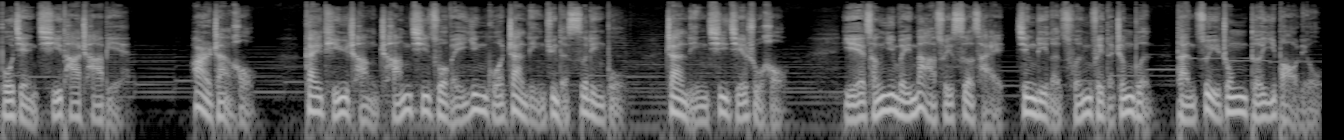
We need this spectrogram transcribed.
不见其他差别。二战后，该体育场长期作为英国占领军的司令部。占领期结束后，也曾因为纳粹色彩经历了存废的争论，但最终得以保留。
